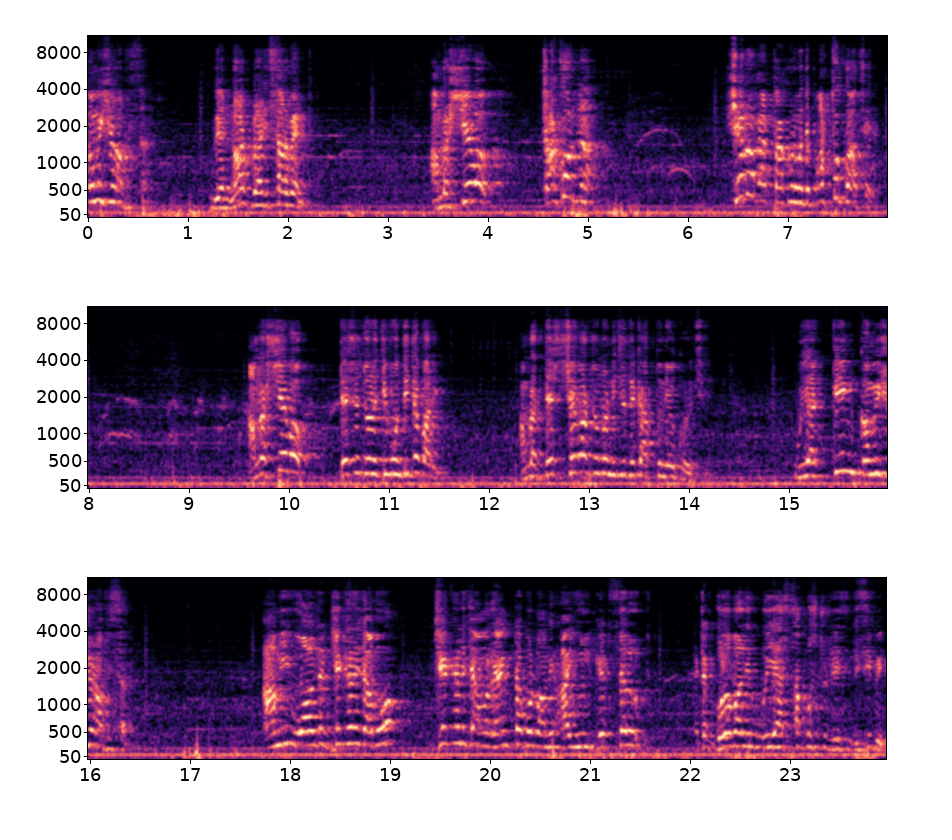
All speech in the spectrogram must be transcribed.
commission officer we are not bloody servant আমরা সেবক, চাকর না। সেবক আর চাকরের মধ্যে পার্থক্য আছে। আমরা সেবক দেশের জন্য জীবন দিতে পারি। আমরা দেশ সেবার জন্য নিজেদেরকে আত্মনিয়োগ করেছি। We are king commission officer আমি ওয়ার্ল্ডের যেখানে যাব, যেখানে যে আমার র্যাঙ্কটা বলব, আমি আই উইল গেট স্যালুট এটা globally we are suppose to receive it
